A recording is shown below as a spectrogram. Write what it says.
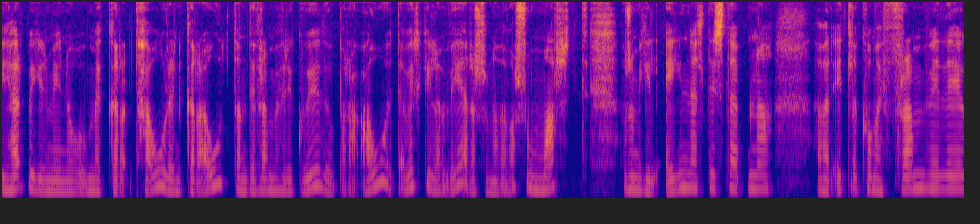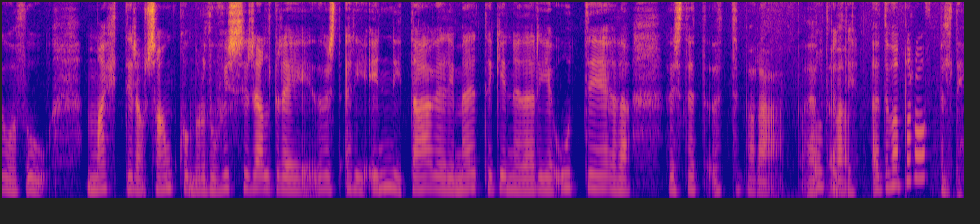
í herbygginu mínu og með tárin grátandi fram með fyrir Guðu og bara á þetta virkilega vera svona, það var svo margt það var svo mikil einelti stefna það var illa að koma í fram við þig og þú mættir á samkomur og þú vissir aldrei, þú veist, er ég inn í dag er ég meðtekin eða er ég úti eða þú veist, þetta, þetta bara þetta var, þetta var bara ofbeldi.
